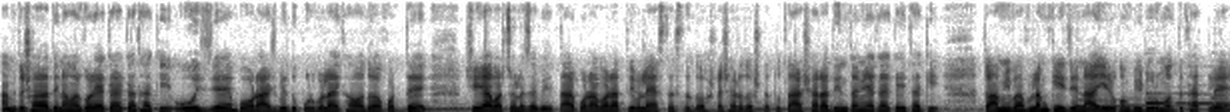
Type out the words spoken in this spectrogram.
আমি তো সারাদিন আমার ঘরে একা একা থাকি। ওই যে বর আসবে দুপুরবেলায় খাওয়া দাওয়া করতে, সে আবার চলে যাবে। তারপর আবার রাত্রিবেলায় আস্তে আস্তে দশটা, সাড়ে দশটা। তো তার সারাদিন তো আমি একা একাই থাকি। তো আমি ভাবলাম কি যে না, এরকম ভিডিওর মধ্যে থাকলে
